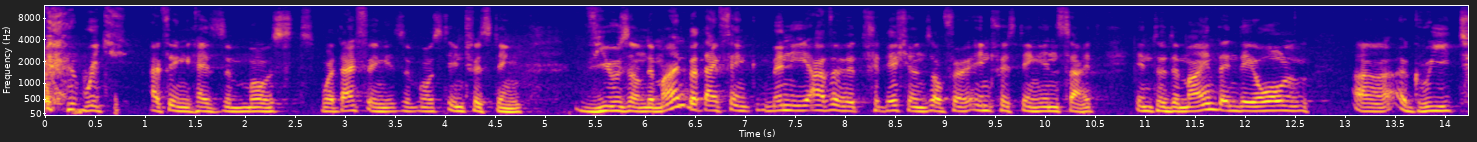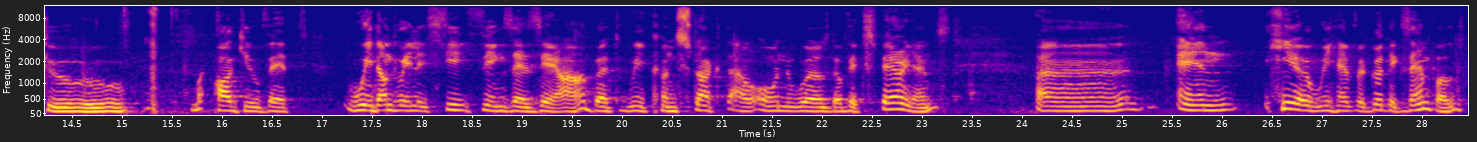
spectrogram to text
which I think has the most, what I think is the most interesting views on the mind, but I think many other traditions offer interesting insight into the mind, and they all uh, agree to argue that we don't really see things as they are, but we construct our own world of experience. Uh, and here we have a good example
